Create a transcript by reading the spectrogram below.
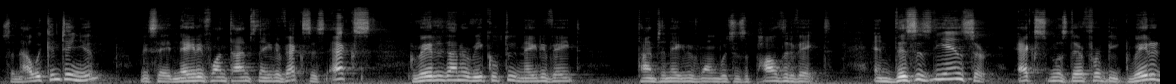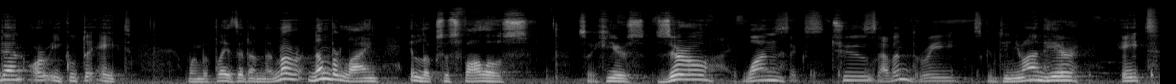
So now we continue. We say negative 1 times negative x is x, greater than or equal to negative 8 times a negative 1, which is a positive 8. And this is the answer. X must therefore be greater than or equal to 8. When we place it on the number line, it looks as follows. So here's 0, 1, six, 2, 7, 3. Let's continue on here. 8,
